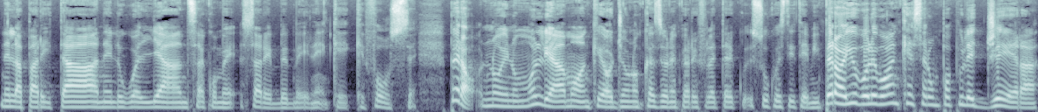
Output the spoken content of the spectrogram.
nella parità nell'uguaglianza come sarebbe bene che, che fosse però noi non molliamo anche oggi è un'occasione per riflettere su questi temi però io volevo anche essere un po' più leggera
